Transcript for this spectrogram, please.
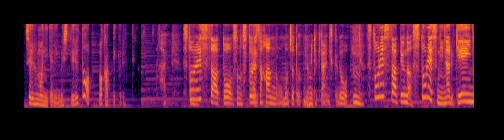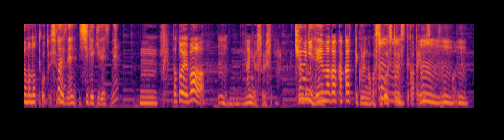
セルフモニタリングしてると分かってくるってはい、ストレッサーとそのストレス反応をもうちょっと読み解きたいんですけど、うん、ストレッサーっていうのはストレスになる原因のものってことですよね。そうですね。刺激ですね。うん。例えば、うん、何がストレスになる？急に電話がかかってくるのがすごいストレスって方いるじゃないですか。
